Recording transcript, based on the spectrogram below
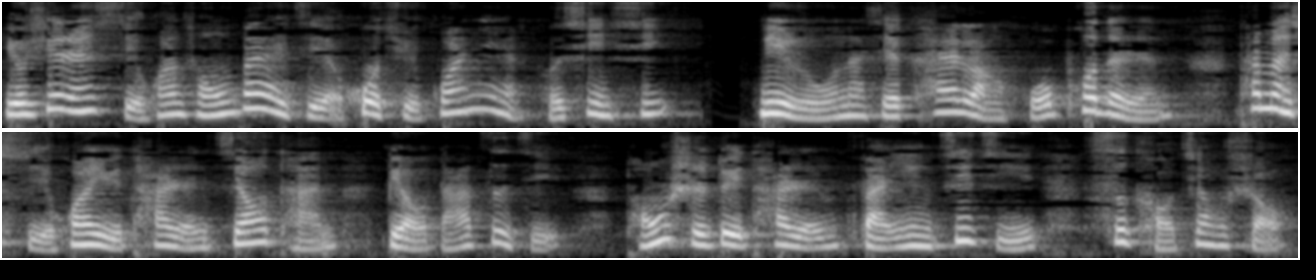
有些人喜欢从外界获取观念和信息，例如那些开朗活泼的人，他们喜欢与他人交谈，表达自己，同时对他人反应积极，思考较少。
